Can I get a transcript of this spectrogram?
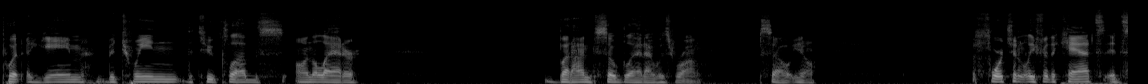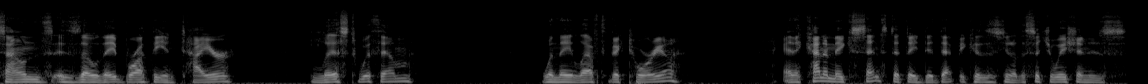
put a game between the two clubs on the ladder. But I'm so glad I was wrong. So, you know, fortunately for the Cats, it sounds as though they brought the entire list with them when they left Victoria. And it kind of makes sense that they did that because, you know, the situation is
